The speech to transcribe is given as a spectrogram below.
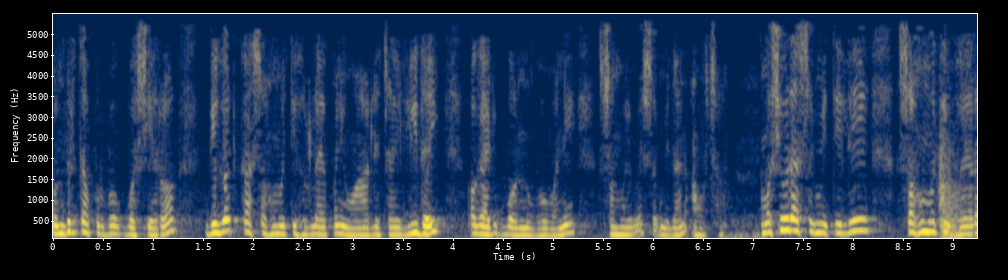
गम्भीरतापूर्वक बसेर विगतका सहमतिहरूलाई पनि उहाँहरूले चाहिँ लिँदै अगाडि बढ्नुभयो भने समयमै संविधान आउँछ। मस्यौदा समितिले सहमति भएर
